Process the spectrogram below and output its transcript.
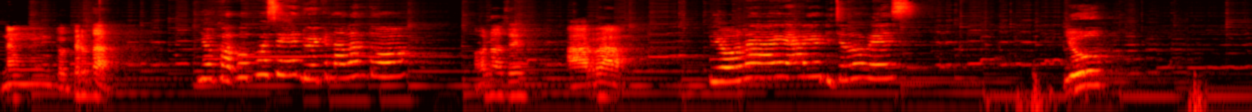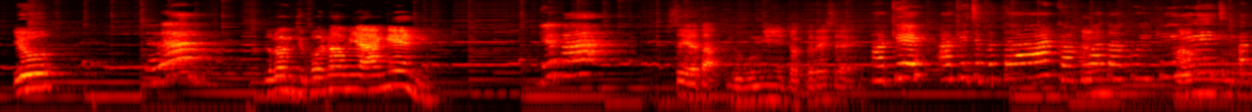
nang dokter ta Ya gak apa-apa sih, duwe kenalan to. ono sih arah Ya oleh ayo ayo diceluk wis. Yu. Yu. Jalan. Tolong jubono mi angin. Ya, Pak. Saya tak hubungi dokter saya. Ake, ake cepetan, gak kuat aku iki. Cepet,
